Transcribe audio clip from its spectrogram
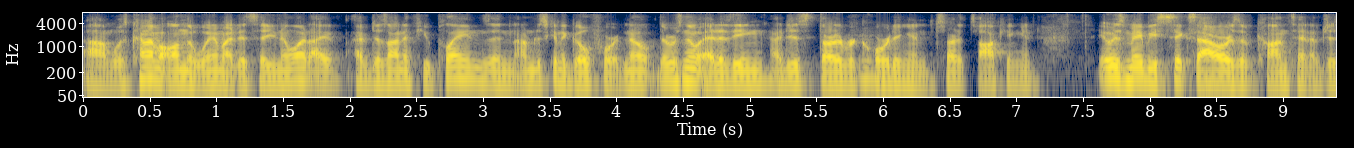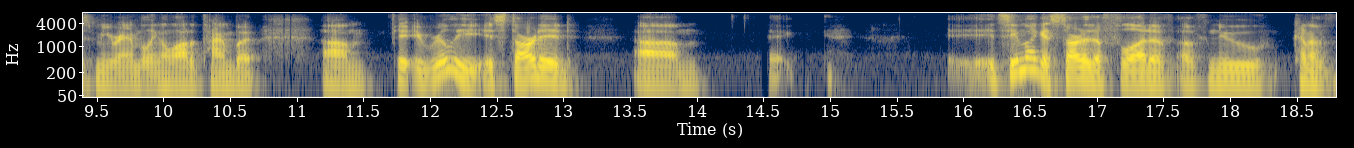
Um, was kind of on the whim. I just said, you know what, I've, I've designed a few planes and I'm just going to go for it. No, there was no editing. I just started mm-hmm. recording and started talking. And it was maybe six hours of content of just me rambling a lot of time, but um, it, it, really it started. Um, it, it, seemed like it started a flood of, of new kind of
